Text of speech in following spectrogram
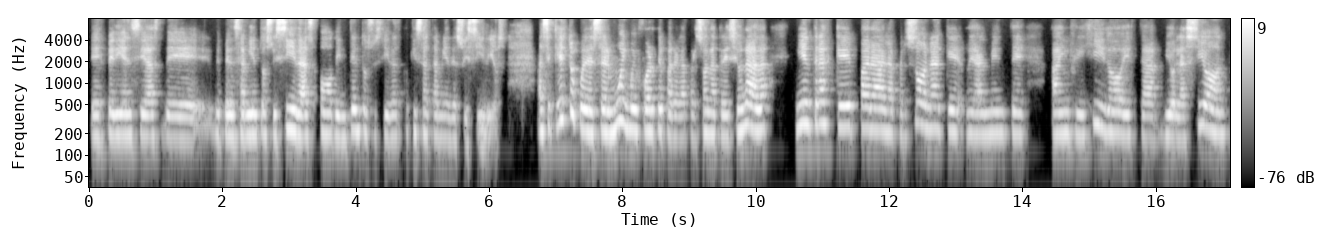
experiencias de, de pensamientos suicidas o de intentos suicidas, o quizá también de suicidios. Así que esto puede ser muy, muy fuerte para la persona traicionada, mientras que para la persona que realmente ha infringido esta violación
